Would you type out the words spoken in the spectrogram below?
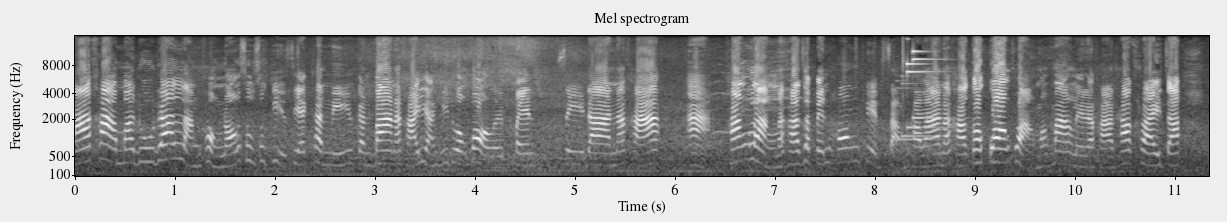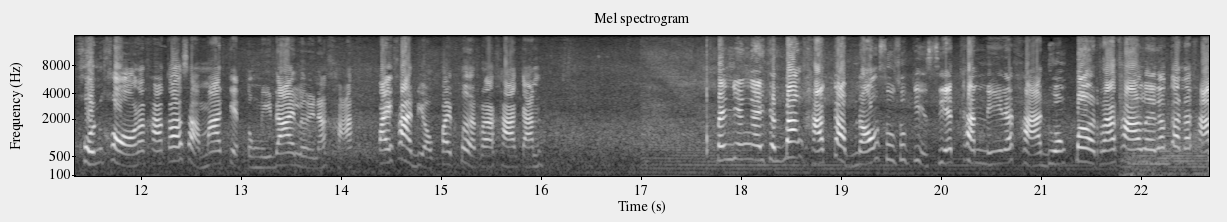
มาค่ะมาดูด้านหลังของน้องซูซูกิเซียคันนี้กันบ้างนะคะ อย่างที่ดวงบอกเลยเป็นซีดานนะคะอะข้างหลังนะคะจะเป็นห้องเก็บสัมภาระนะคะ ก็กว้างขวางมากๆเลยนะคะ ถ้าใครจะ ขนของนะคะก็สามารถเก็บตรงนี้ได้เลยนะคะ ไปค่ะเดี๋ยวไปเปิดราคากัน เป็นยังไงกันบ้างคะกับน้องซูซูกิเซียคันนี้นะคะ ดวงเปิดราคาเลยแล้วกันนะคะ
